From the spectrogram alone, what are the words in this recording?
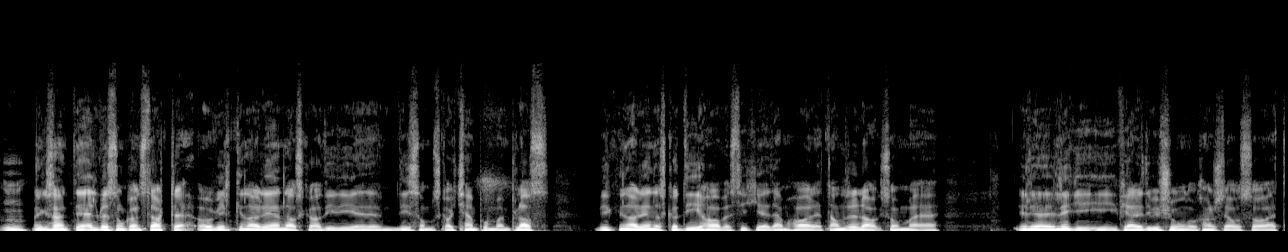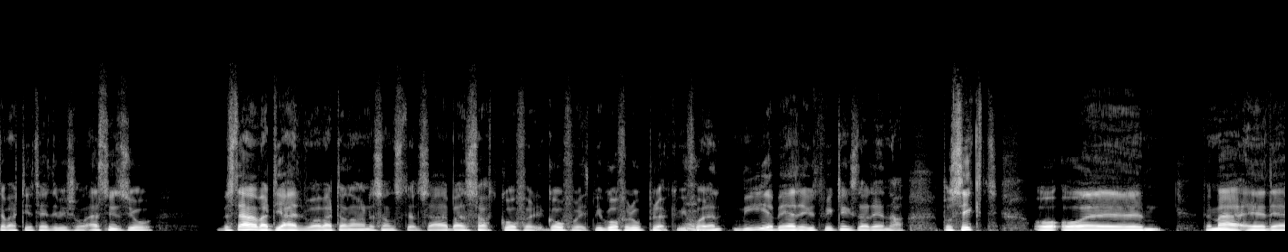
Mm. Men ikke sant, det er 11 som kan starte. Og hvilken arena skal de, de, de som skal kjempe om en plass, hvilken arena skal de ha hvis ikke de har et andre lag som eh, ligger i, i fjerdedivisjon, og kanskje også etter hvert i tredjedivisjon. Jeg synes jo hvis jeg har vært Jerv og vært Arne Sandstøl, så har jeg bare sagt go for, go for it. Vi går for opprykk. Vi får en mye bedre utviklingsarena på sikt. Og, og eh, for meg er det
